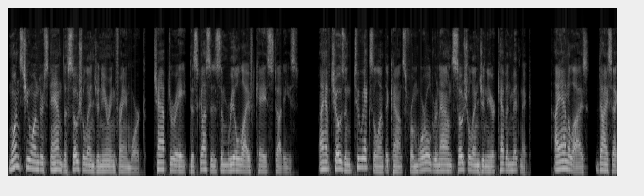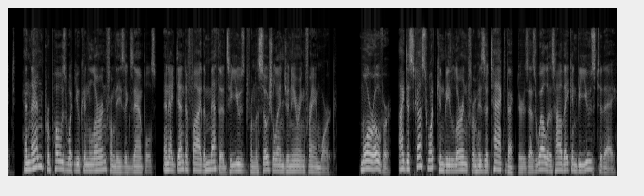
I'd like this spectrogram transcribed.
Once you understand the social engineering framework, Chapter 8 discusses some real-life case studies. I have chosen two excellent accounts from world-renowned social engineer Kevin Mitnick. I analyze, dissect, and then propose what you can learn from these examples and identify the methods he used from the social engineering framework. Moreover, I discuss what can be learned from his attack vectors as well as how they can be used today.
